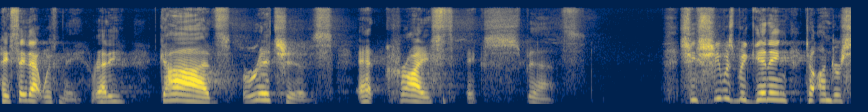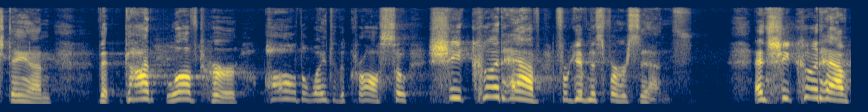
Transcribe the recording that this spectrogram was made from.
Hey, say that with me. Ready? God's riches at Christ's expense. She, she was beginning to understand that God loved her all the way to the cross so she could have forgiveness for her sins. And she could have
